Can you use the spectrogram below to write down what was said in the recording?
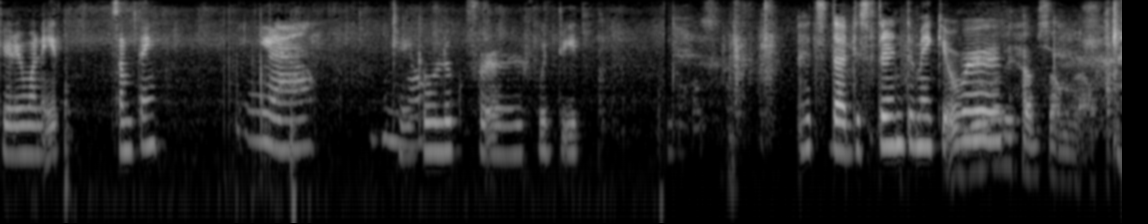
Okay, you want to eat something? Yeah. Okay, No. go look for food to eat. It's Daddy's turn to make it work. We already have some now.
